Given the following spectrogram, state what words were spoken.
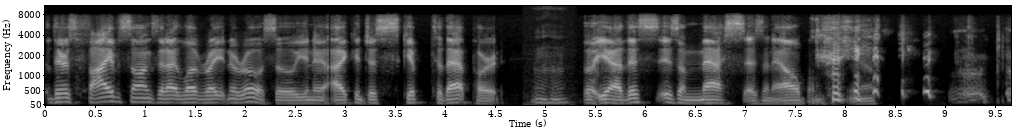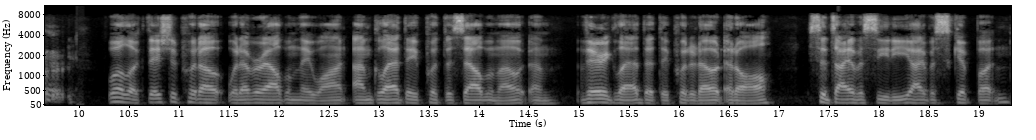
there's five songs that I love right in a row. So, you know, I could just skip to that part. hmm But yeah, this is a mess as an album. You know? Well, look, they should put out whatever album they want. I'm glad they put this album out. I'm very glad that they put it out at all. Since I have a CD, I have a skip button.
